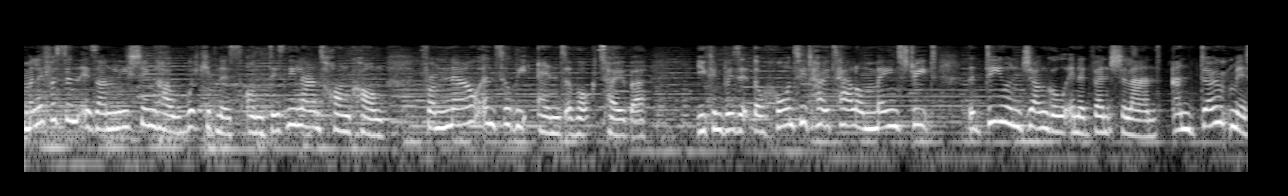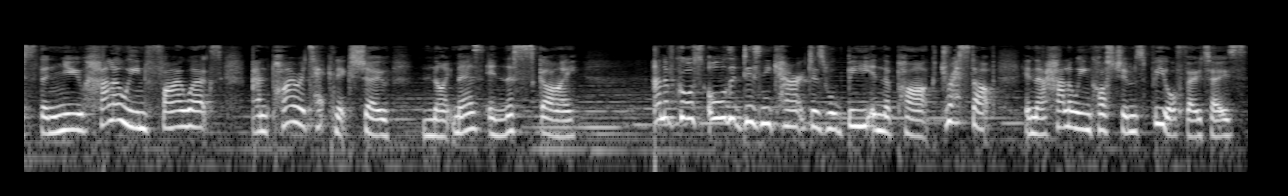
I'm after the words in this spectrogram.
Maleficent is unleashing her wickedness on Disneyland Hong Kong from now until the end of October. You can visit the Haunted Hotel on Main Street, the Demon Jungle in Adventureland, and don't miss the new Halloween fireworks and pyrotechnics show, Nightmares in the Sky. And of course, all the Disney characters will be in the park, dressed up in their Halloween costumes for your photos.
